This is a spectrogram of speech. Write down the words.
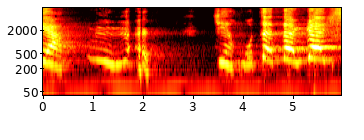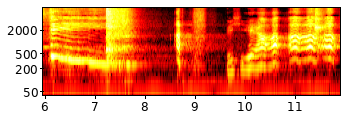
下女儿，姐我怎能忍心？啊，殿下啊啊啊！啊啊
